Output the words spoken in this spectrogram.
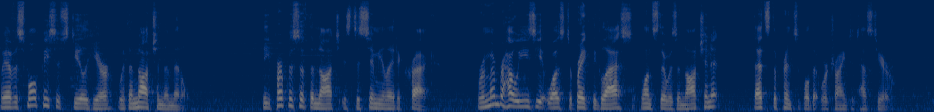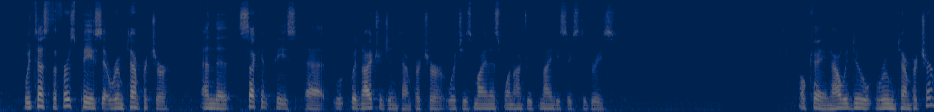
We have a small piece of steel here with a notch in the middle. The purpose of the notch is to simulate a crack. Remember how easy it was to break the glass once there was a notch in it? That's the principle that we're trying to test here. We test the first piece at room temperature and the second piece at liquid nitrogen temperature, which is minus 196 degrees. Okay, now we do room temperature.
